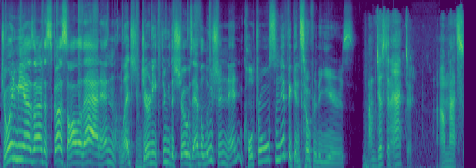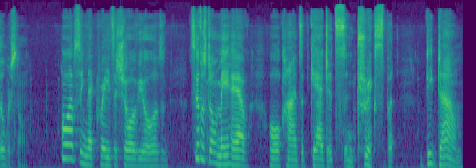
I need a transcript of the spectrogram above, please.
join me as I discuss all of that and let's journey through the show's evolution and cultural significance over the years. I'm just an actor. I'm not Silverstone. Oh, I've seen that crazy show of yours, and Silverstone may have all kinds of gadgets and tricks, but deep down,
